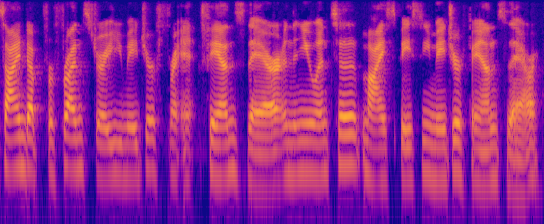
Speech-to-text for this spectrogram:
signed up for Friendster, you made your fr- fans there, and then you went to MySpace and you made your fans there.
